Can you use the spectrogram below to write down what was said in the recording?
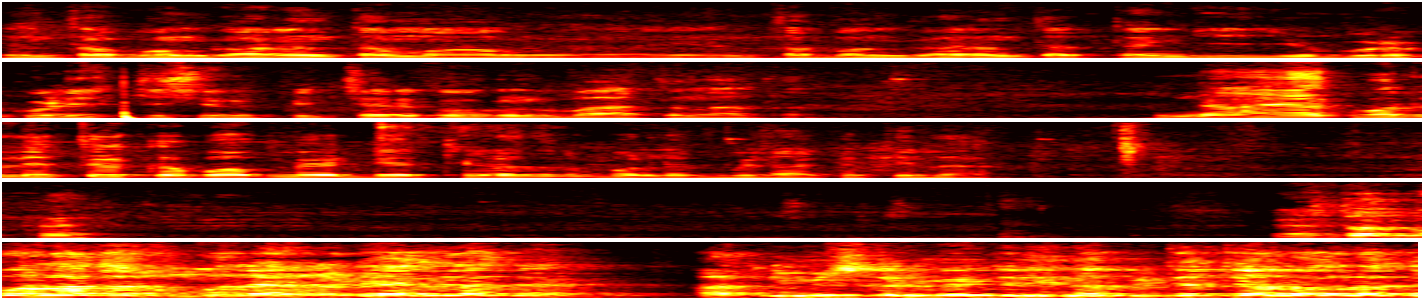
ಎಂತ ಬಂಗಾರ ಅಂತ ಮಾವ ಎಂತ ಬಂಗಾರ ಅಂತ ತಂಗಿ ಇಬ್ಬರು ಕುಳಿ ಕಿಶಿನ ಪಿಕ್ಚರ್ಗೆ ಹೋಗೋದು ಬಾತನಾತ ನಾ ಯಾಕೆ ಬರ್ಲಿ ತಿಳಿ ಕಬಾಬ್ ಮೇಡ್ಲಿ ಅಂತ ಹೇಳಿದ್ರು ಬಲ್ಲ ಬಿಡಾಕತ್ತಿಲ್ಲ. ಎಷ್ಟೊತ್ತು ಮಾಡ್ಲಾಕ ಮನೆ ರೆಡಿ ಆಗ್ಲಾಕ ಹತ್ತು ನಿಮಿಷ ಕಡಿಮೆ ಐತಿ ಇನ್ನೂ ಪಿಕ್ಚರ್ ಚಾಲು ಆಗ್ಲಾಕ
